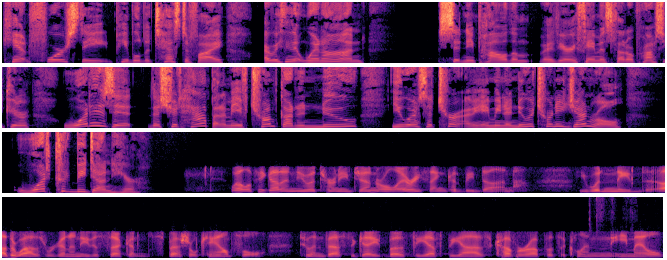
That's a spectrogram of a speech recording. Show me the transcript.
can't force the people to testify everything that went on, Sidney Powell, the a very famous federal prosecutor. What is it that should happen? I mean, if Trump got a new U.S. attorney, I mean, a new attorney general, what could be done here? Well, if he got a new attorney general, everything could be done. You wouldn't need. Otherwise, we're going to need a second special counsel to investigate both the FBI's cover up of the Clinton email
